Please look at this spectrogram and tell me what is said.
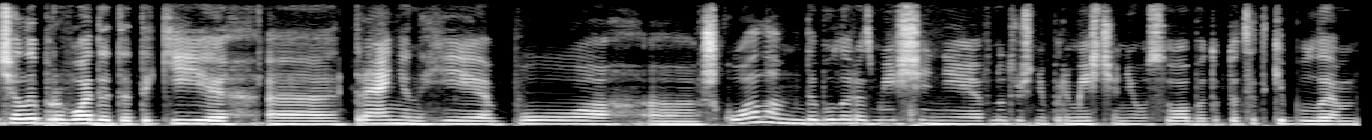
Почали проводити такі е, тренінги по е, школам, де були розміщені внутрішньопереміщені особи. Тобто це такі були е,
